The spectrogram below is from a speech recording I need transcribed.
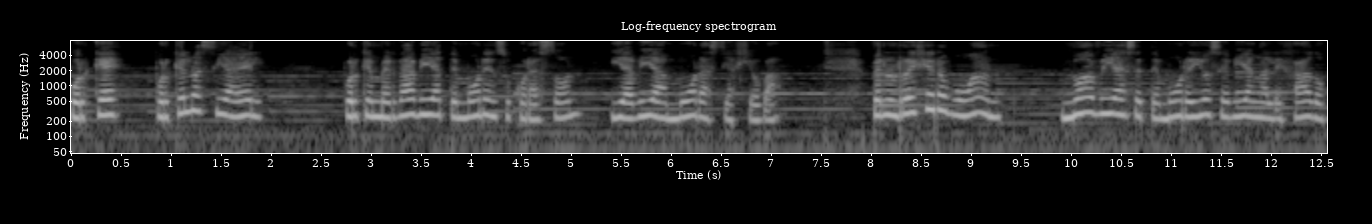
¿Por qué? ¿Por qué lo hacía él? Porque en verdad había temor en su corazón y había amor hacia Jehová. Pero el rey Jeroboam no había ese temor, ellos se habían alejado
